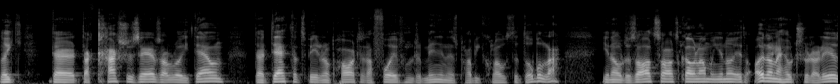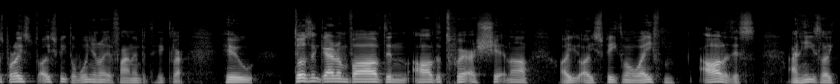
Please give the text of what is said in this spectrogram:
Like their their cash reserves are right down. Their debt that's being reported at five hundred million is probably close to double that. You know, there's all sorts going on with United. I don't know how true that is, but I, I speak to one United fan in particular who doesn't get involved in all the Twitter shit and all. I, I speak to him away from all of this, and he's like,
